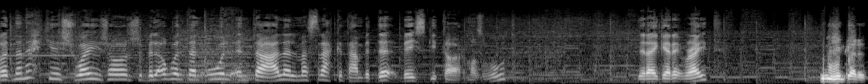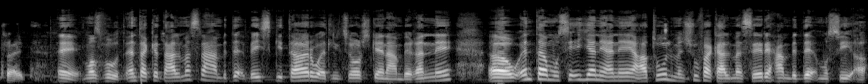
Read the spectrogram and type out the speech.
بدنا نحكي شوي جورج. بالأول تنقول أنت على المسرح كنت عم بتدق bass guitar مزبوط Did I get it right? You got it right. إيه مزبوط أنت كنت على المسرح عم بدق bass guitar وقت اللي جورج كان عم بغني. آه وأنت موسيقيا يعني على طول بنشوفك على المسارح عم بدق موسيقى.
